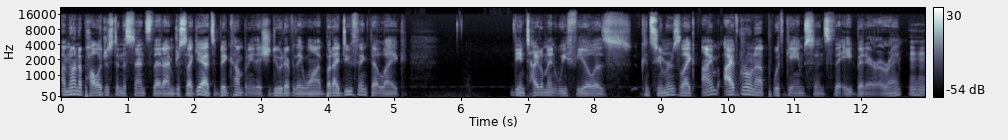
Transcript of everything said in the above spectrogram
I'm not an apologist in the sense that I'm just like, yeah, it's a big company; they should do whatever they want. But I do think that like the entitlement we feel as consumers, like I'm, I've grown up with games since the 8-bit era, right? Mm-hmm.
